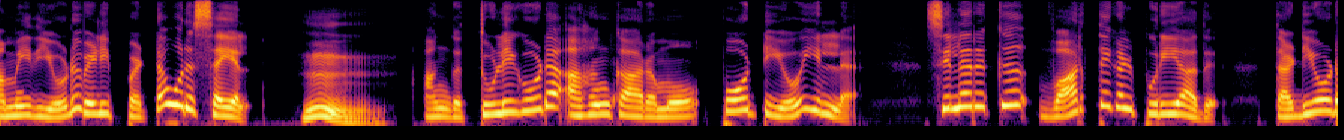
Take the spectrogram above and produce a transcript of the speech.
அமைதியோடு வெளிப்பட்ட ஒரு செயல். அங்க துளிகூட அகங்காரமோ போட்டியோ இல்ல. சிலருக்கு வார்த்தைகள் புரியாது தடியோட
